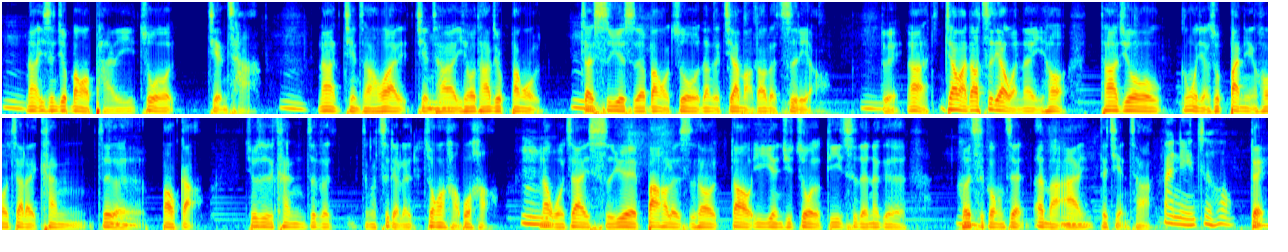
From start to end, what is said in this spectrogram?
嗯，那医生就帮我排做检查。嗯，那检查后来检查了以后，他就帮我在四月十二帮我做那个伽马刀的治疗。嗯，对，那伽马刀治疗完了以后，他就跟我讲说，半年后再来看这个报告，就是看这个整个治疗的状况好不好。嗯，那我在十月八号的时候到医院去做第一次的那个核磁共振 MRI 的检查。半年之后，对，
